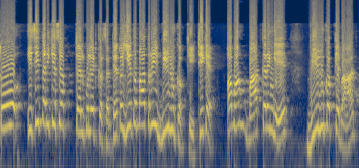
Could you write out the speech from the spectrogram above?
तो इसी तरीके से आप कैलकुलेट कर सकते हैं। तो ये तो बात रही वी लुकअप की, ठीक है? अब हम बात करेंगे वी लुकअप के बाद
